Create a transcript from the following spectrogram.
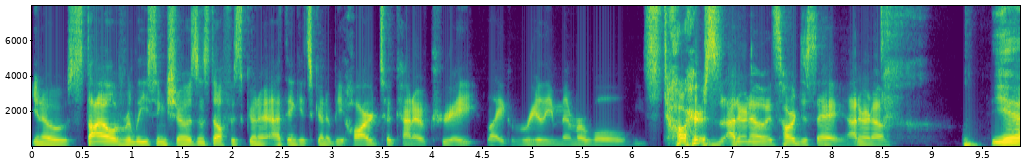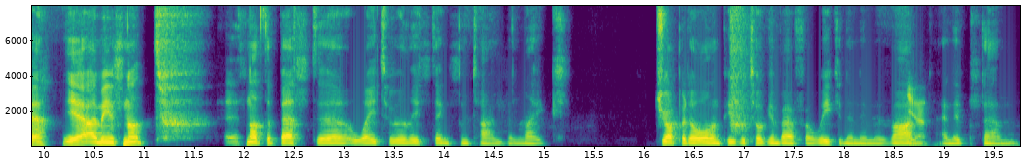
you know style of releasing shows and stuff is gonna i think it's gonna be hard to kind of create like really memorable stars i don't know it's hard to say i don't know Yeah, yeah. I mean, it's not it's not the best uh, way to release things sometimes, and like drop it all and people talking about it for a week and then they move on. Yeah. And it, um,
